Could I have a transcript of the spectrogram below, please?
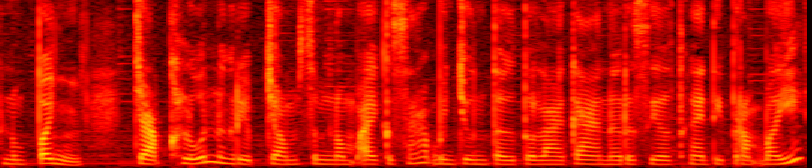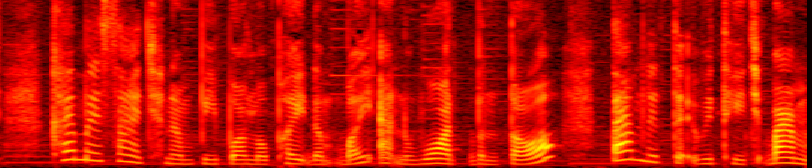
ភ្នំពេញចាប់ខ្លួននិងរៀបចំសំណុំឯកសារបញ្ជូនទៅតុលាការនៅរសៀលថ្ងៃទី8ខែមេសាឆ្នាំ2020ដើម្បីអនុវត្តបន្ត តាមនីតិវិធីច្បាប់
